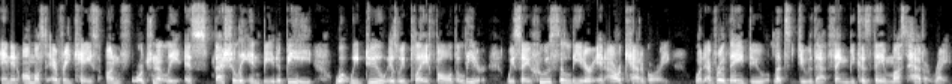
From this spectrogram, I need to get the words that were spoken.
And in almost every case, unfortunately, especially in B2B, what we do is we play follow the leader. We say, who's the leader in our category? Whatever they do, let's do that thing because they must have it right.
